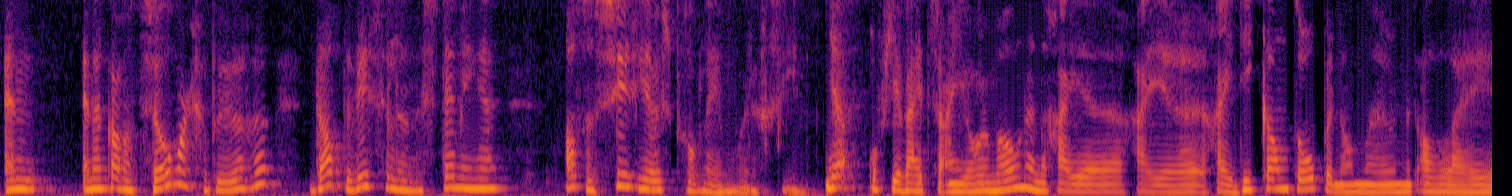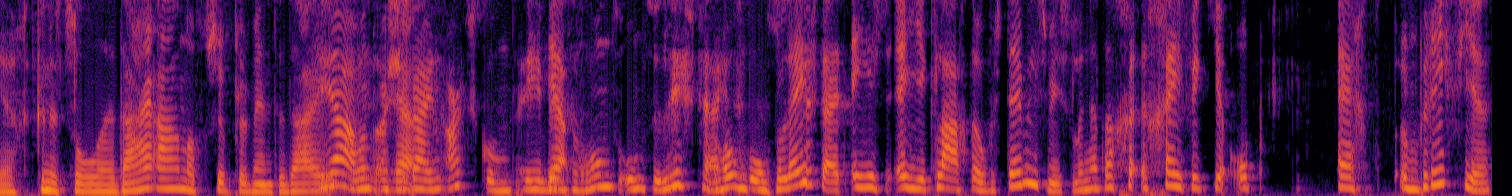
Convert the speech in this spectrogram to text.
En, en dan kan het zomaar gebeuren dat de wisselende stemmingen als een serieus probleem worden gezien. Ja, of je wijdt ze aan je hormonen en dan ga je, ga je, ga je die kant op en dan uh, met allerlei geknutsel uh, daaraan of supplementen daar. Ja, want als je ja. bij een arts komt en je bent ja. rond onze leeftijd. Rond onze leeftijd en je, en je klaagt over stemmingswisselingen, dan ge geef ik je op echt een briefje.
